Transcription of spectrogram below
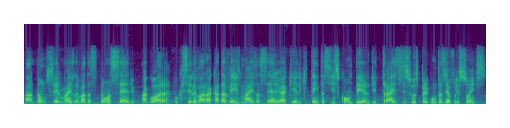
a não ser mais levadas tão a sério. Agora, o que se levará cada vez mais a sério é aquele que tenta se esconder de trás de suas perguntas e aflições.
